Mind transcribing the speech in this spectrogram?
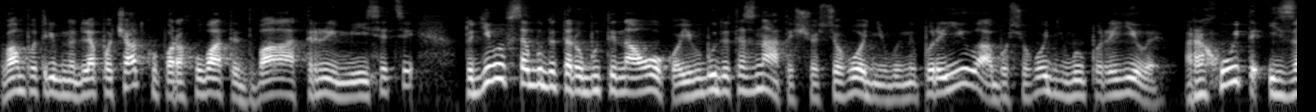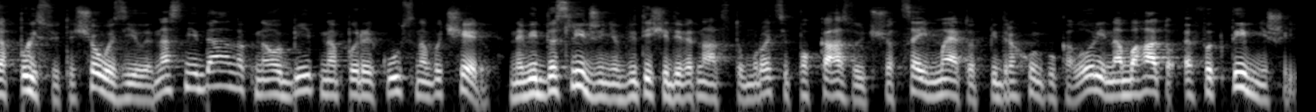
Вам потрібно для початку порахувати 2-3 місяці. Тоді ви все будете робити на око, і ви будете знати, що сьогодні ви не переїли або сьогодні ви переїли. Рахуйте і записуйте, що ви з'їли на сніданок, на обід, на перекус, на вечерю. Навіть дослідження в 2019 році показують, що цей метод підрахунку калорій набагато ефективніший.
